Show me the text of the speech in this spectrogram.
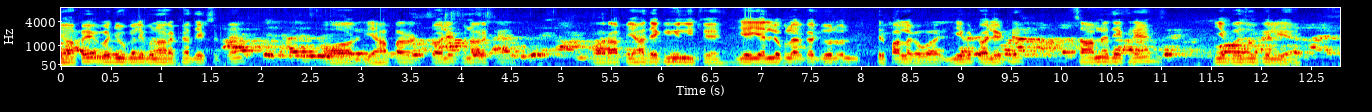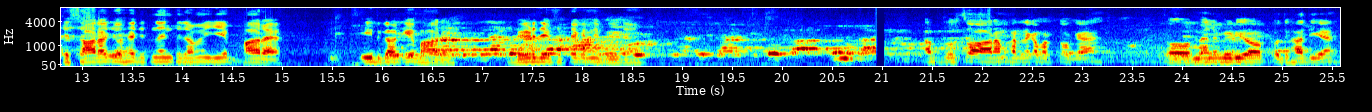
यहाँ पे वज़ू के लिए बना रखा है, देख सकते हैं। और यहाँ पर टॉयलेट बना रखा है। और आप यहाँ देखेंगे नीचे, ये येलो कलर का जो तिरपाल लगा हुआ है, ये भी टॉयलेट है। सामने देख रहे हैं, ये वज़ू के लिए है। ये सारा जो है, जितना इंतज़ाम है, ये बाहर है। ईदगाह के बाहर है। भीड़ देख सकते हैं कितनी भीड़ है। अब दोस्तों, आराम करने का वक्त हो गया है। तो मैंने वीडियो आपको दिखा दिया है।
